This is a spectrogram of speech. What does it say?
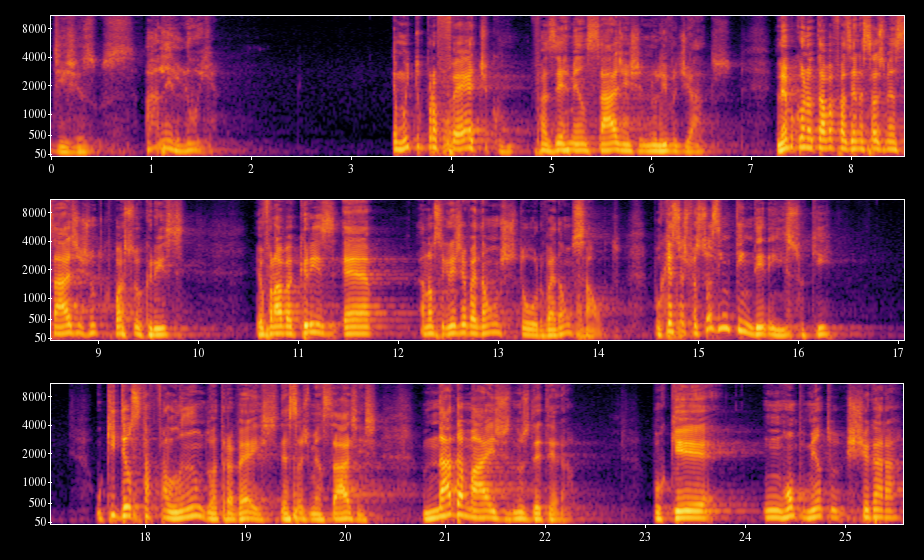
de Jesus. Aleluia. É muito profético fazer mensagens no livro de Atos. Lembro quando eu estava fazendo essas mensagens junto com o pastor Cris. Eu falava, Cris, é, a nossa igreja vai dar um estouro, vai dar um salto. Porque se as pessoas entenderem isso aqui, o que Deus está falando através dessas mensagens, nada mais nos deterá. Porque um rompimento chegará.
